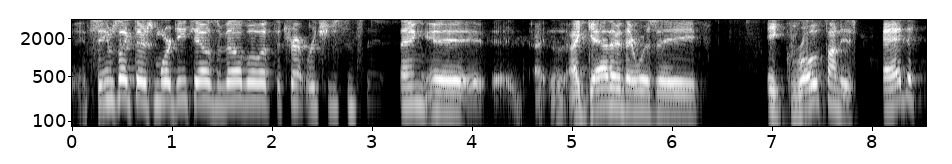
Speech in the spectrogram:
it seems like there's more details available with the Trent Richardson thing. I gather there was a a growth on his head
